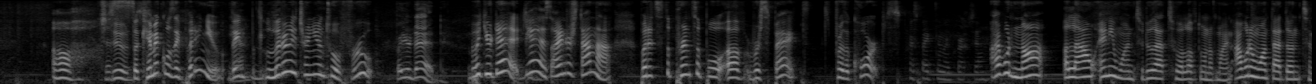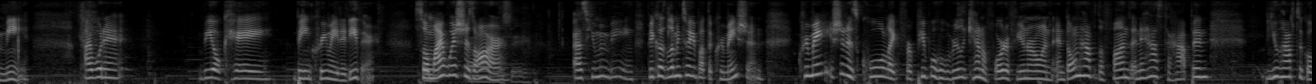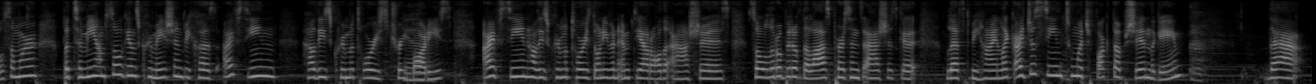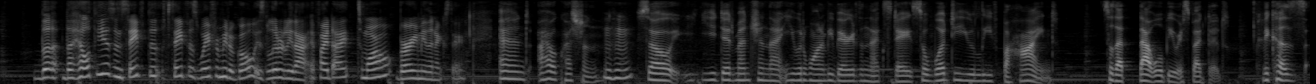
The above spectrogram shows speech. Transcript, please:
Oh, Just- dude, the chemicals they put in you, they literally turn you into a fruit. But you're dead. But you're dead. Yes, I understand that. But it's the principle of respect for the corpse. Respecting the corpse, yeah. I would not allow anyone to do that to a loved one of mine. I wouldn't want that done to me. I wouldn't be okay being cremated either. So my oh, wishes Oh, are as human being because let me tell you about the cremation. Cremation is cool like for people who really can't afford a funeral and, and don't have the funds and it has to happen. You have to go somewhere. But to me, I'm so against cremation because I've seen how these crematories treat Yeah. bodies. I've seen how these crematories don't even empty out all the ashes. So a little bit of the last person's ashes get left behind. Like I just seen too much fucked up shit in the game that the the healthiest and safe the safest way for me to go is literally that. If I die tomorrow, bury me the next day. And I have a question. Mm-hmm. So you did mention that you would want to be buried the next day. So what do you leave behind so that that will be respected? Because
